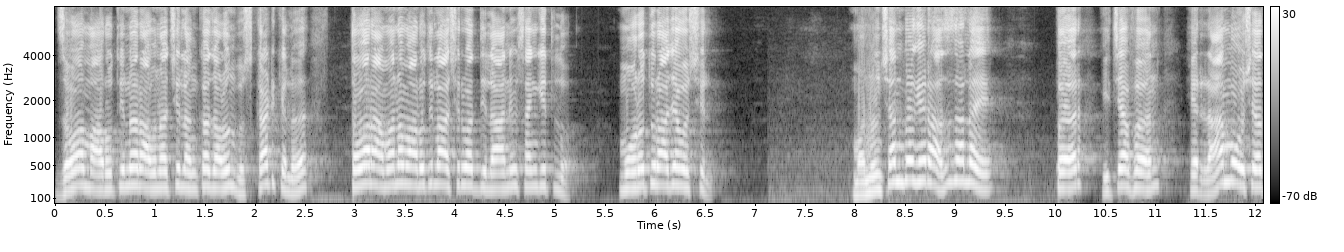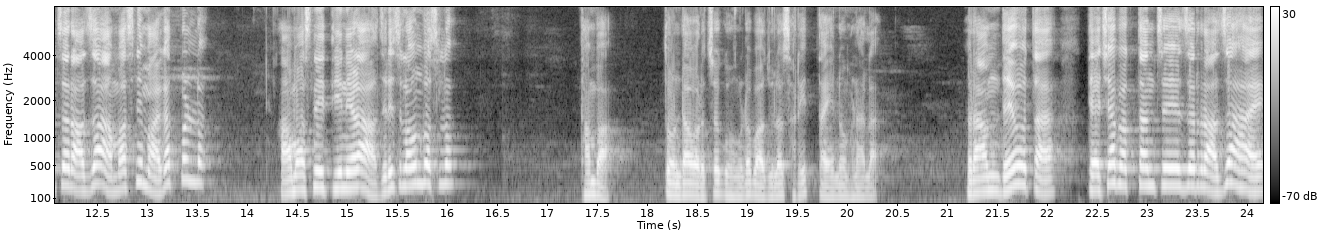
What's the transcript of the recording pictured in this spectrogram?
जेव्हा मारुतीनं रावणाची लंका जाळून भुसकाट केलं तेव्हा रामानं मारुतीला आशीर्वाद दिला आणि सांगितलं मोर तू राजा होशील. मनुष्यान बघ हे राजा झालंय पर हिच्या फन हे रामवंशाचा राजा आमासने मागात पडलं. आमासने तीन वेळा हाजरीच लावून बसलं. थांबा तोंडावरचं घोंगडं बाजूला सारीत ताईनं म्हणाला रामदेव होता त्याच्या भक्तांचे जर राजा आहे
